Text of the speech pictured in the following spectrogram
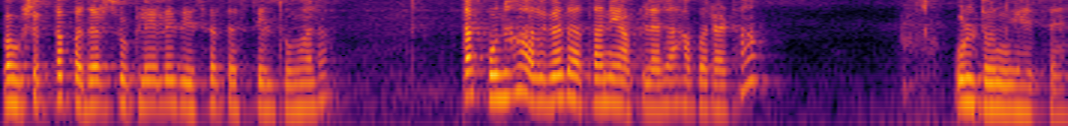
पाहू शकता पदर सुटलेले दिसत असतील तुम्हाला. आता पुन्हा अलगद हाताने आपल्याला हा पराठा उलटून घ्यायचा आहे.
